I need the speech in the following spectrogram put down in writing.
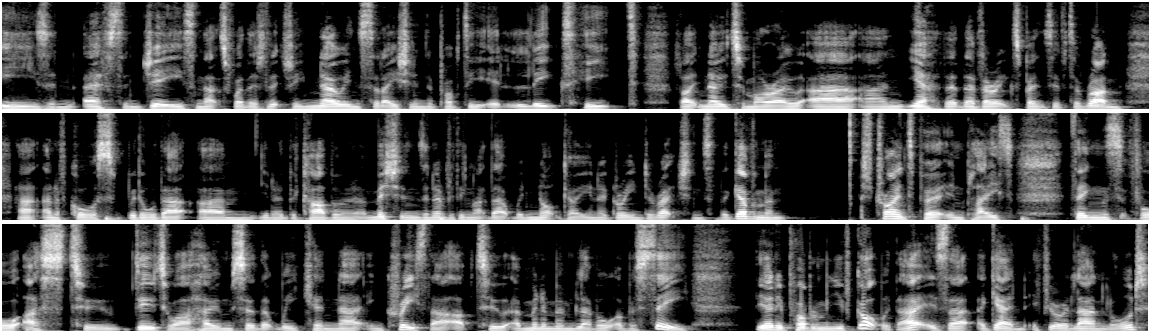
E's and F's and G's, and that's where there's literally no insulation in the property. It leaks heat like no tomorrow, uh, and yeah, they're, they're very expensive to run. Uh, and of course, with all that, um, you know, the carbon emissions and everything like that, we're not going in a green direction. So the government is trying to put in place things for us to do to our homes so that we can uh, increase that up to a minimum level of a C. The only problem you've got with that is that, again, if you're a landlord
